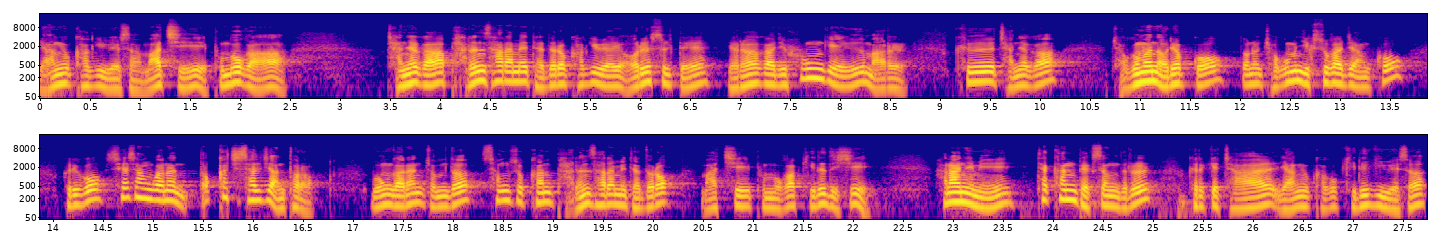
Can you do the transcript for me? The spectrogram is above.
양육하기 위해서 마치 부모가 자녀가 바른 사람이 되도록 하기 위하여 어렸을 때 여러 가지 훈계의 말을 그 자녀가 조금은 어렵고 또는 조금은 익숙하지 않고 그리고 세상과는 똑같이 살지 않도록 뭔가는 좀 더 성숙한 바른 사람이 되도록 마치 부모가 기르듯이 하나님이 택한 백성들을 그렇게 잘 양육하고 기르기 위해서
